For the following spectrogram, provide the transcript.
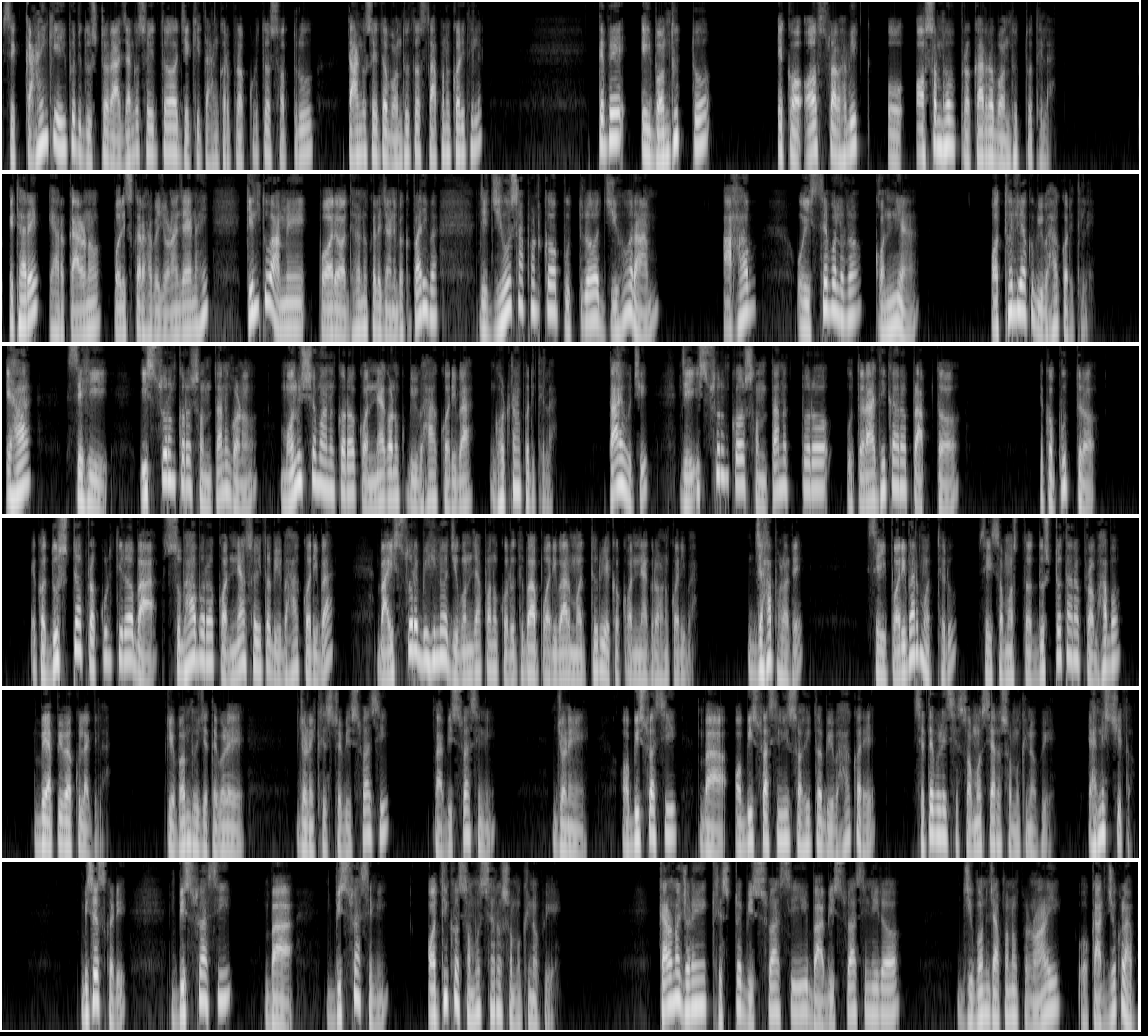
ସେ କାହିଁକି ଏହିପରି ଦୁଷ୍ଟ ରାଜାଙ୍କ ସହିତ ଯେ କି ତାହାଙ୍କର ପ୍ରକୃତ ଶତ୍ରୁ ତାହାଙ୍କ ସହିତ ବନ୍ଧୁତ୍ୱ ସ୍ଥାପନ କରିଥିଲେ? ତେବେ ଏହି ବନ୍ଧୁତ୍ୱ ଏକ ଅସ୍ୱାଭାବିକ ଓ ଅସମ୍ଭବ ପ୍ରକାରର ବନ୍ଧୁତ୍ୱ ଥିଲା। ଏଠାରେ ଏହାର କାରଣ ପରିଷ୍କାର ଭାବେ ଜଣାଯାଏ ନାହିଁ କିନ୍ତୁ ଆମେ ପରେ ଅଧ୍ୟୟନ କଲେ ଜାଣିବାକୁ ପାରିବା ଯେ ଜିଓ ସାଫଙ୍କ ପୁତ୍ର ଜିହୋରାମ ଆହାବ ଓ ଇସେବଲର କନ୍ୟା ଅଥଲିଆକୁ ବିବାହ କରିଥିଲେ। ଏହା ସେହି ଈଶ୍ୱରଙ୍କର ସନ୍ତାନଗଣ ମନୁଷ୍ୟମାନଙ୍କର କନ୍ୟାଗଣକୁ ବିବାହ କରିବା ଘଟଣା ପରି ଥିଲା ତାହା ହେଉଛି ଯେ ଈଶ୍ୱରଙ୍କ ସନ୍ତାନତ୍ୱର ଉତ୍ତରାଧିକାର ପ୍ରାପ୍ତ ଏକ ପୁତ୍ର ଏକ ଦୁଷ୍ଟ ପ୍ରକୃତିର ବା ସ୍ୱଭାବର କନ୍ୟା ସହିତ ବିବାହ କରିବା ବା ଈଶ୍ୱର ବିହୀନ ଜୀବନଯାପନ କରୁଥିବା ପରିବାର ମଧ୍ୟରୁ ଏକ କନ୍ୟା ଗ୍ରହଣ କରିବା। ଯାହାଫଳରେ ସେହି ପରିବାର ମଧ୍ୟରୁ ସେହି ସମସ୍ତ ଦୁଷ୍ଟତାର ପ୍ରଭାବ ବ୍ୟାପିବାକୁ ଲାଗିଲା। ପ୍ରିୟ ବନ୍ଧୁ ଯେତେବେଳେ ଜଣେ ଖ୍ରୀଷ୍ଟ ବିଶ୍ୱାସୀ ବା ବିଶ୍ୱାସିନୀ ଜଣେ ଅବିଶ୍ୱାସୀ ବା ଅବିଶ୍ୱାସିନୀ ସହିତ ବିବାହ କରେ ସେତେବେଳେ ସେ ସମସ୍ୟାର ସମ୍ମୁଖୀନ ହୁଏ। ଏହା ନିଶ୍ଚିତ। ବିଶେଷ କରି ବିଶ୍ୱାସୀ ବା ବିଶ୍ୱାସିନୀ ଅଧିକ ସମସ୍ୟାର ସମ୍ମୁଖୀନ ହୁଏ। କାରଣ ଜଣେ ଖ୍ରୀଷ୍ଟ ବିଶ୍ୱାସୀ ବା ବିଶ୍ୱାସିନୀର ଜୀବନଯାପନ ପ୍ରଣାଳୀ ଓ କାର୍ଯ୍ୟକଳାପ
